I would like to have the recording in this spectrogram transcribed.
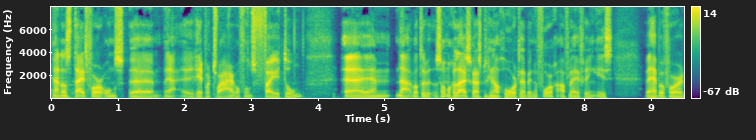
Nou, dan is het tijd voor ons uh, ja, repertoire of ons feuilleton. Ehm, nou, wat sommige luisteraars misschien al gehoord hebben in de vorige aflevering is... we hebben voor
